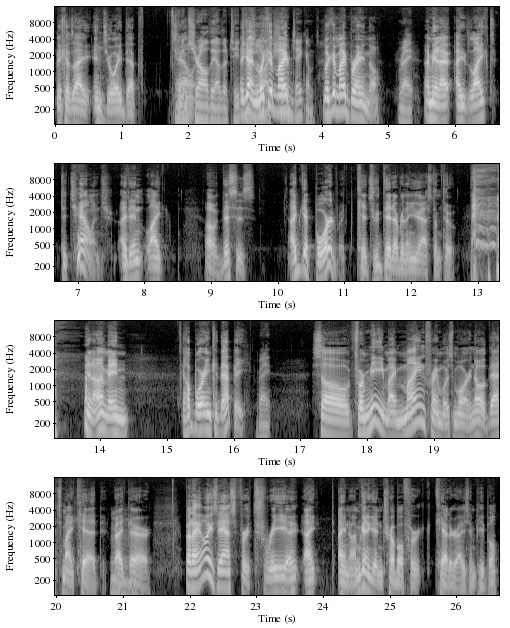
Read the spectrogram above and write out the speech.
because I enjoyed that And I'm challenge. sure all the other teachers Again, look like, at my- "Sure, take them. Look at my brain, though. Right. I mean, I, I liked the challenge. I didn't like, oh, this is, I'd get bored with kids who did everything you asked them to. you know, I mean, how boring could that be? Right. So for me, my mind frame was more, no, that's my kid right Mhm. there. But I always ask for three. I, I, I know I'm going to get in trouble for categorizing people,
